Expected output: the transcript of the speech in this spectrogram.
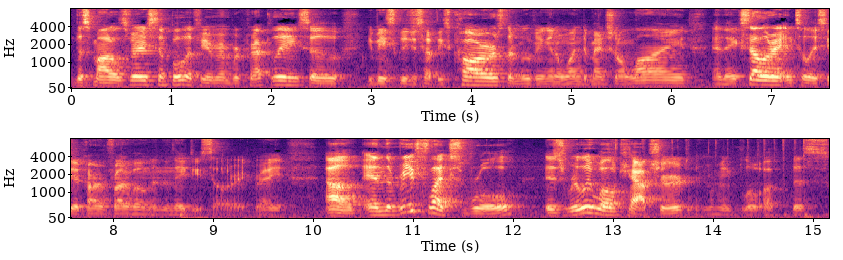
this model is very simple if you remember correctly. So you basically just have these cars, they're moving in a one-dimensional line, and they accelerate until they see a car in front of them, and then they decelerate, right? Um, and the reflex rule is really well captured. Let me blow up this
